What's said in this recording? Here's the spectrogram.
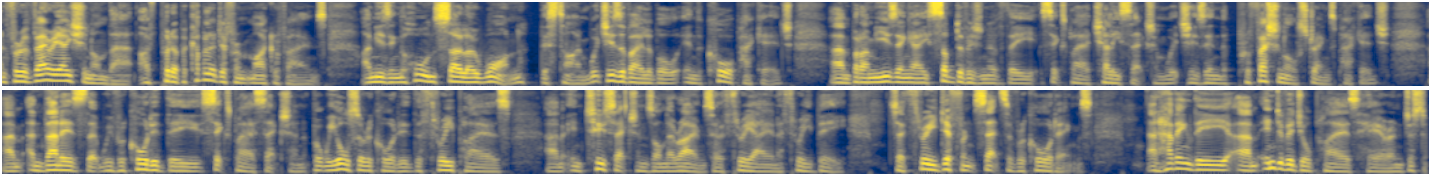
And for a variation on that, I've put up a couple of different microphones. I'm using the Horn Solo 1 this time, which is available in the core package, um, but I'm using a subdivision of the six player cello section, which is in the professional strings package. Um, and that is that we've recorded the six player section, but we also recorded the three players um, in two sections on their own, so a 3A and a 3B. So three different sets of recordings and having the um, individual players here and just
